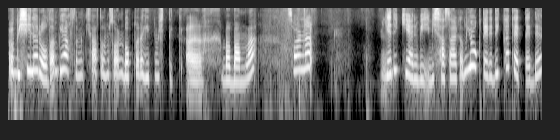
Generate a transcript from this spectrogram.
Öyle bir şeyler oldu. Bir hafta mı iki hafta mı sonra doktora gitmiştik ah, babamla. Sonra dedik ki yani bir, bir hasar kalın. Yok dedi dikkat et dedi.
